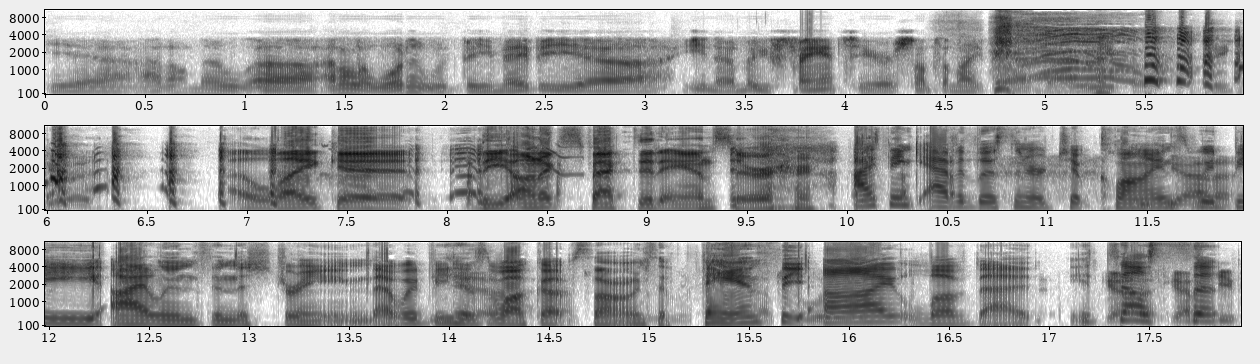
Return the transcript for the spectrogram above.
Yeah, I don't know. Uh, I don't know what it would be. Maybe uh, you know, maybe fancy or something like that. by Reba would be good. I like it. The unexpected answer. I think avid listener Chip Kline's gotta- would be "Islands in the Stream." That would be his walk up song. So fancy. absolutely. I love that. It Gotta, tells gotta so. keep,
